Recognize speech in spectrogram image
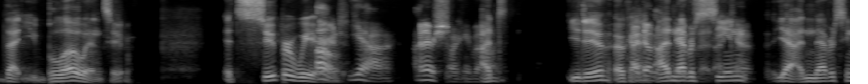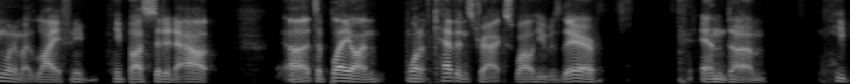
that you blow into it's super weird Oh yeah, I know what you're talking about. I'd, you do? Okay. I I'd never seen, yeah, I'd never seen one in my life. And he, he busted it out uh, to play on one of Kevin's tracks while he was there. And um, he,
